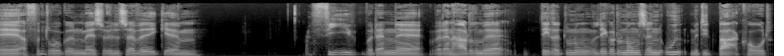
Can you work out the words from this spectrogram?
øh, og få drukket en masse øl. Så jeg ved ikke, øh, Fie, hvordan, øh, hvordan har du det med, deler du nogen, lægger du nogensinde ud med dit barkort?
